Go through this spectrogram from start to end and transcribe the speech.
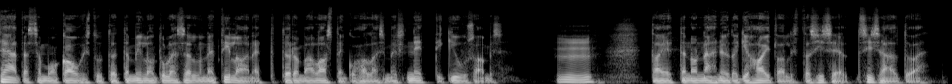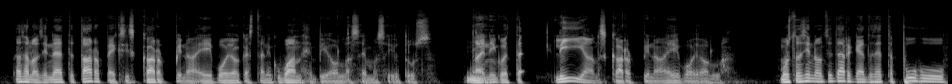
Sehän tässä mua kauhistuttaa, että milloin tulee sellainen tilanne, että törmää lasten kohdalla esimerkiksi nettikiusaamiseen. Mm. Tai että ne on nähnyt jotakin haitallista sisältöä. mä sanoisin näin, että tarpeeksi skarppina ei voi oikeastaan niin kuin vanhempi olla semmoisessa jutussa. Niin. Tai niin kuin, että liian skarppina ei voi olla. Musta siinä on se tärkeintä se, että puhuu,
